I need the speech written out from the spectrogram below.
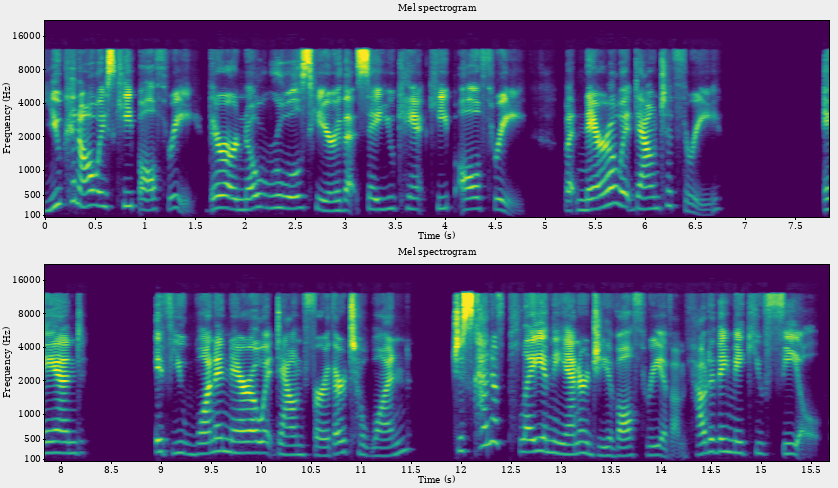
You can always keep all three. There are no rules here that say you can't keep all three, but narrow it down to three. And if you want to narrow it down further to one, just kind of play in the energy of all three of them. How do they make you feel?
